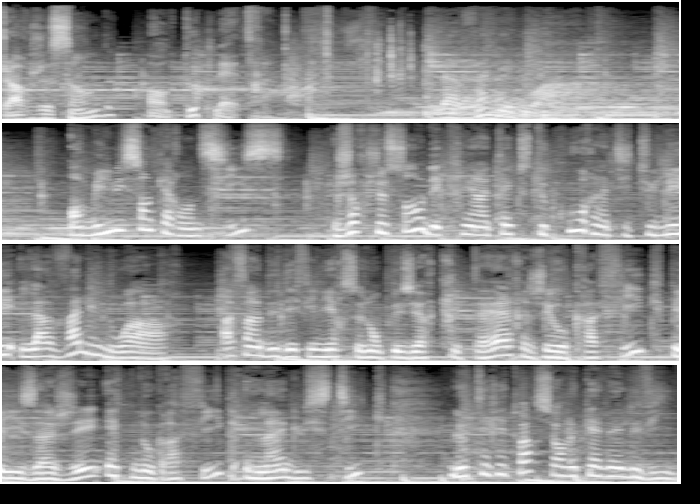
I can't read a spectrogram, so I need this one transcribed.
Georges Sand, en toutes lettres. La Vallée Noire. En 1846, Georges Sand écrit un texte court intitulé La Vallée Noire, afin de définir selon plusieurs critères géographiques, paysagers, ethnographiques, linguistiques, le territoire sur lequel elle vit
